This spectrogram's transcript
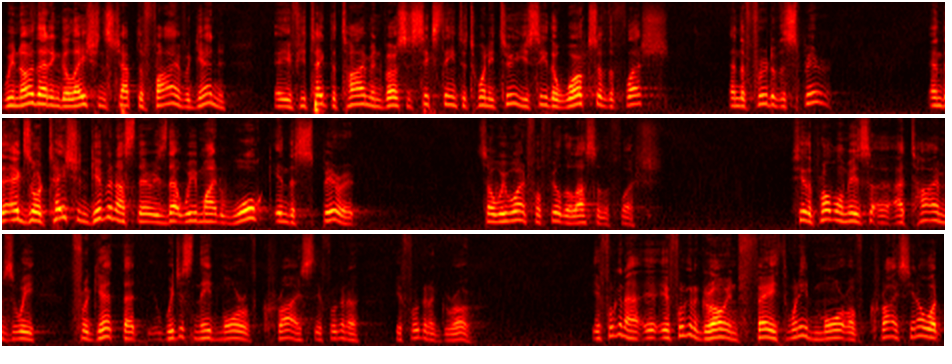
We know that in Galatians chapter 5, again, if you take the time in verses 16 to 22, you see the works of the flesh and the fruit of the Spirit. And the exhortation given us there is that we might walk in the Spirit so we won't fulfill the lust of the flesh. See, the problem is uh, at times we forget that we just need more of Christ if we're going to if we're going to grow. If we're to if we're to grow in faith, we need more of Christ. You know what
